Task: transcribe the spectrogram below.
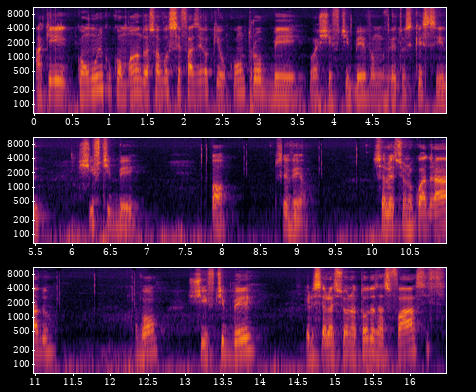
aqui com um único comando é só você fazer o que? O Ctrl B ou Shift B, vamos ver, tô esquecido. Shift B. Ó, você vê, ó. Seleciona o quadrado, tá bom? Shift B ele seleciona todas as faces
